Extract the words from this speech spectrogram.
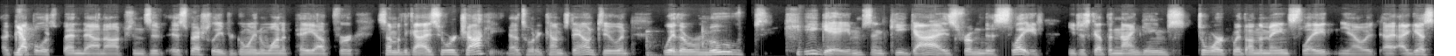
A couple of spend down options, if, especially if you're going to want to pay up for some of the guys who are chalky. That's what it comes down to. And with a removed key games and key guys from this slate, you just got the nine games to work with on the main slate. You know, I, I guess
